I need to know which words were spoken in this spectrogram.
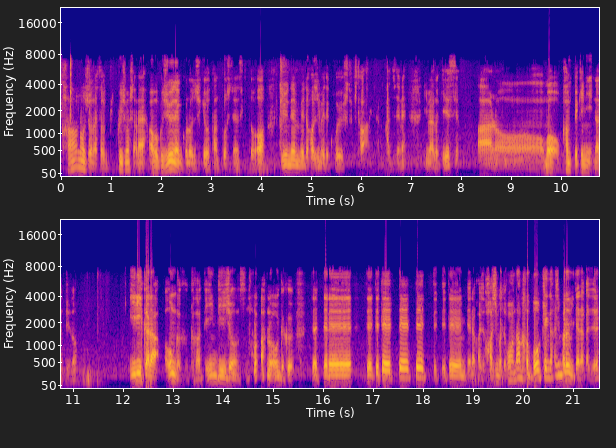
彼女の人びっくりしましたね。あ僕10年この授業を担当してるんですけど、あ、10年目で初めてこういう人来た、みたいな感じでね、今時ですよ。あのー、もう完璧に、なんていうの？入りから音楽かかって、インディ・ージョーンズの あの音楽、てってれー、ててててててててみたいな感じで始まって、おなんか冒険が始まるみたいな感じでね、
